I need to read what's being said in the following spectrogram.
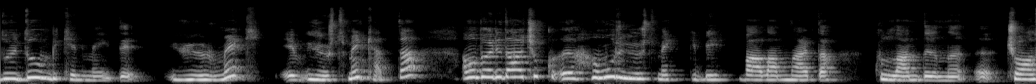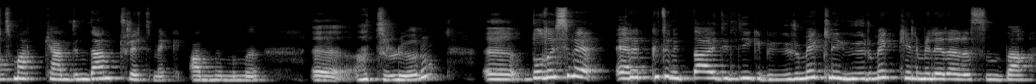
duyduğum bir kelimeydi yürümek, e, yürütmek hatta. Ama böyle daha çok e, hamur yürütmek gibi bağlamlarda kullandığını, e, çoğaltmak, kendinden türetmek anlamını e, hatırlıyorum. E, dolayısıyla eğer iddia edildiği gibi yürümekle yürümek kelimeleri arasında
